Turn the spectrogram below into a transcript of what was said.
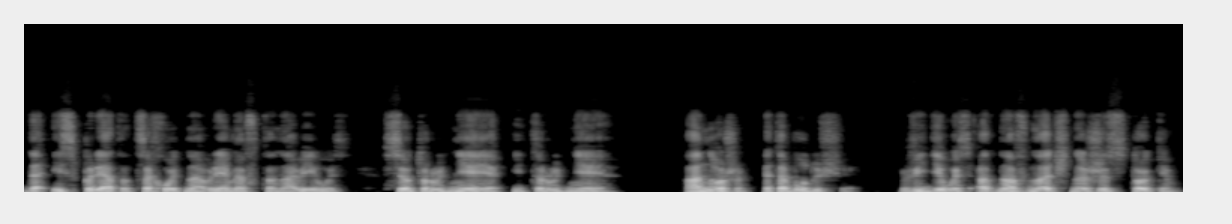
да и спрятаться хоть на время становилось все труднее и труднее. Оно же, это будущее, виделось однозначно жестоким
